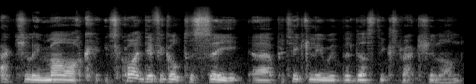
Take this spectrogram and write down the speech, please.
actually mark, it's quite difficult to see, uh, particularly with the dust extraction on,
